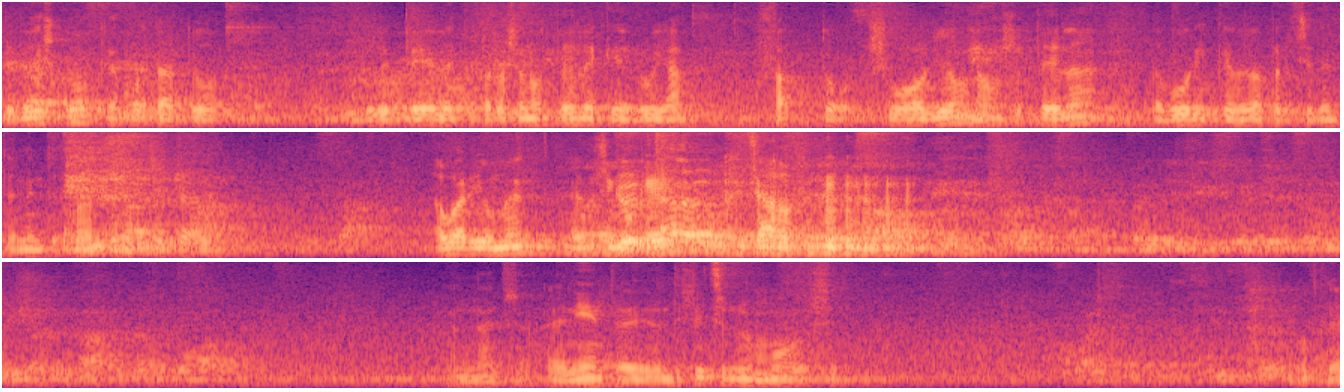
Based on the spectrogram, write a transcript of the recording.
tedesco che ha portato delle tele che però sono tele che lui ha fatto su olio, non su tela, lavori che aveva precedentemente fatto in digitale. How are you man? Everything okay? Ciao. eh, niente, è difficile non muoversi. Ok,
